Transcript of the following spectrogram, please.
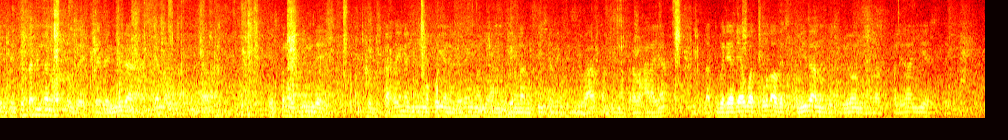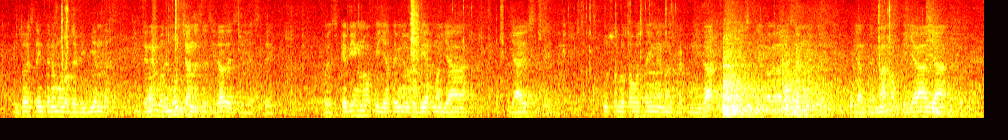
la intención también de nosotros de, venir a, aquí a la pintada, que es con el fin de, de buscar también el mismo apoyo en el Edén, ya nos dieron la noticia de que se va también a trabajar allá. La tubería de agua toda destruida nos destruyó en la localidad y este, entonces este también tenemos los de vivienda. Tenemos muchas necesidades y este, pues qué bien ¿no? que ya también el gobierno ya, ya este, puso los ojos ahí en nuestra comunidad y este, lo agradecemos de, de antemano que ya, ya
